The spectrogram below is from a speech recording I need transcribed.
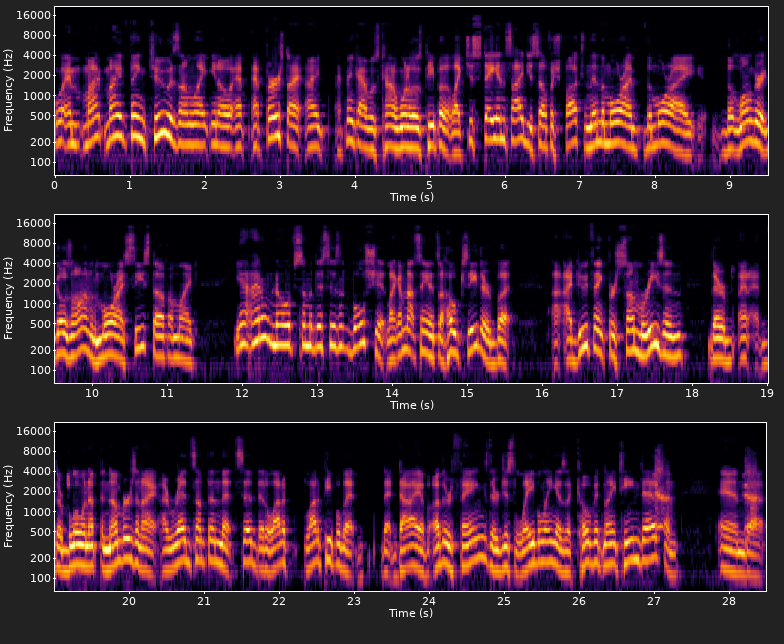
Well, and my, my thing too is I'm like, you know, at, at first I, I, I think I was kind of one of those people that like, just stay inside, you selfish fucks. And then the more I, the more I, the longer it goes on the more I see stuff, I'm like, yeah, I don't know if some of this isn't bullshit. Like, I'm not saying it's a hoax either, but I, I do think for some reason they're, they're blowing up the numbers. And I, I read something that said that a lot of, a lot of people that, that die of other things, they're just labeling as a COVID-19 death. Yeah. And, and, Yeah. uh,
